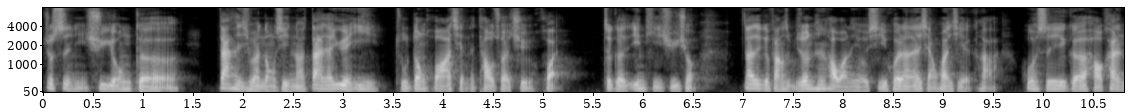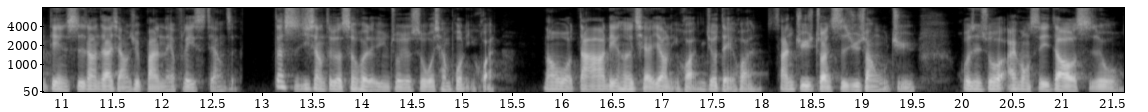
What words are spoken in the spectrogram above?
就是你去用个大家很喜欢的东西，然后大家愿意主动花钱的掏出来去换这个硬体需求，那这个方式，比如说很好玩的游戏，会让人想换显卡，或是一个好看的电视，让大家想要去办 Netflix 这样子。但实际上，这个社会的运作就是我强迫你换，然后我大家联合起来要你换，你就得换三 G 转四 G 转五 G。或者你说 iPhone 十一到十五，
